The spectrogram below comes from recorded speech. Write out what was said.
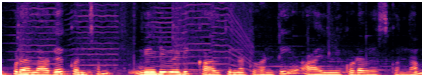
ఇప్పుడు అలాగే కొంచెం వేడివేడి కాలుతున్నటువంటి ఆయిల్ని కూడా వేసుకుందాం.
